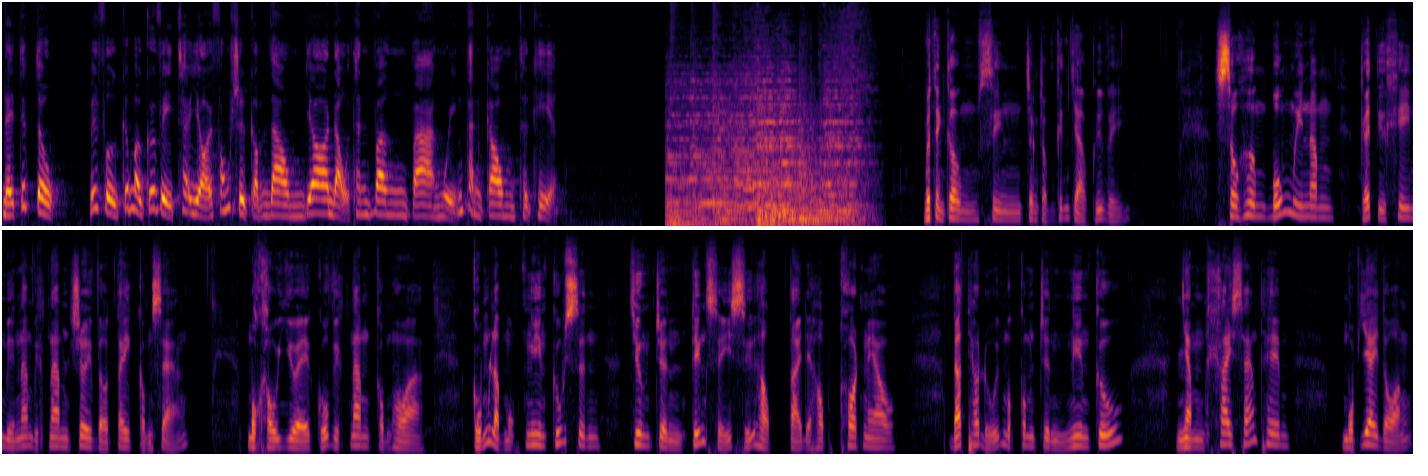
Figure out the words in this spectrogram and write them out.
Để tiếp tục, Bích Phượng kính mời quý vị theo dõi phóng sự cộng đồng do Đậu Thanh Vân và Nguyễn Thành Công thực hiện. Nguyễn Thành Công xin trân trọng kính chào quý vị. Sau hơn 40 năm kể từ khi miền Nam Việt Nam rơi vào tay Cộng sản, một hậu duệ của Việt Nam Cộng Hòa, cũng là một nghiên cứu sinh chương trình tiến sĩ sử học tại Đại học Cornell, đã theo đuổi một công trình nghiên cứu nhằm khai sáng thêm một giai đoạn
